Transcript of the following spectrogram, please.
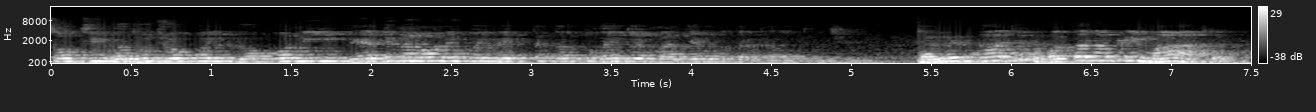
સૌથી વધુ જો કોઈ લોકોની વેદનાઓને કોઈ વ્યક્ત કરતું હોય તો એ માધ્યમ પત્રકારત્વ છે. જનરલ આ છે વતન આપણી માં છે.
